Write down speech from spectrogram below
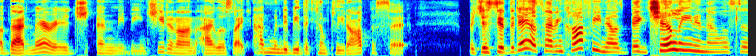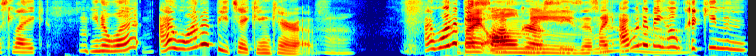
a bad marriage and me being cheated on, I was like, I'm going to be the complete opposite. But just the other day, I was having coffee and I was big chilling, and I was just like, you know what? I want to be taken care of. I want to be By soft all girl means, season. Like I want to be home cooking and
